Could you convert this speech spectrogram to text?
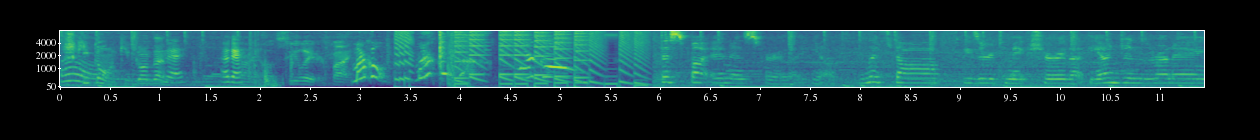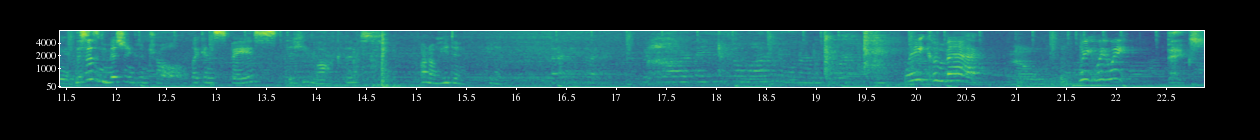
Just keep Oh. going. Keep going then. Okay. Okay. All right, I'll see you later. Bye. Marco! Marco! Marco! This button is for like, you know, lift off. These are to make sure that the engine's running. This is mission control, like in space. Did he lock this? Oh no, he didn't. He didn't. Wait, come back. No. Wait, wait, wait. Thanks.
